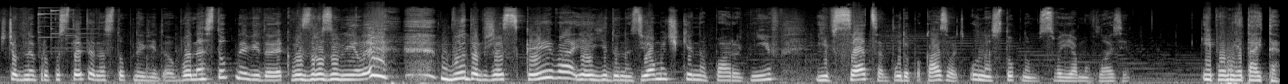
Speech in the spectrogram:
щоб не пропустити наступне відео. Бо наступне відео, як ви зрозуміли, буде вже з Києва. Я їду на зйомочки на пару днів, і все це буду показувати у наступному своєму влазі. І пам'ятайте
